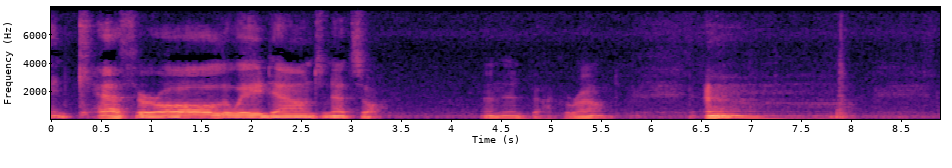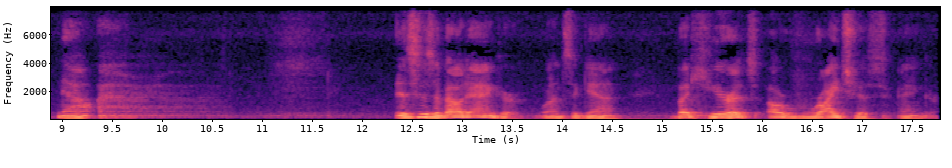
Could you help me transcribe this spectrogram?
and Kether all the way down to Netzach, and then back around. now, this is about anger, once again. But here it's a righteous anger.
